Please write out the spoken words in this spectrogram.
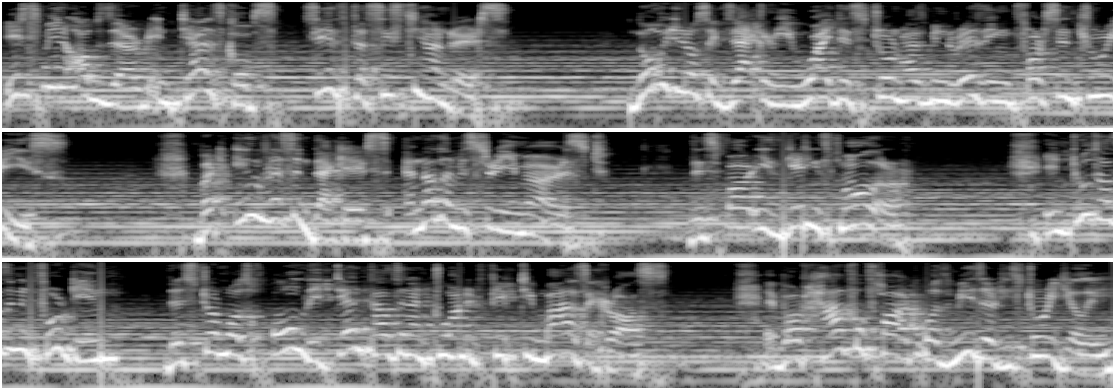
It's been observed in telescopes since the 1600s. Nobody knows exactly why this storm has been raging for centuries. But in recent decades, another mystery emerged. The spot is getting smaller. In 2014, the storm was only 10,250 miles across. About half of what was measured historically.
